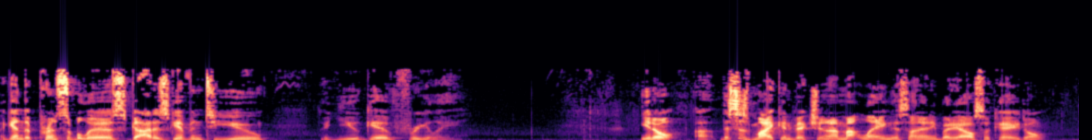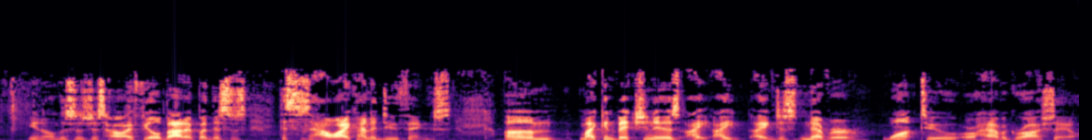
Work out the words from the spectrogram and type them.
Again, the principle is God has given to you that you give freely. You know, uh, this is my conviction. I'm not laying this on anybody else. Okay, don't. You know, this is just how I feel about it. But this is this is how I kind of do things. Um, my conviction is I, I I just never want to or have a garage sale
